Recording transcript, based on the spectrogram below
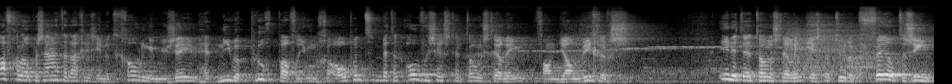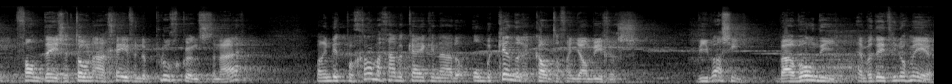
Afgelopen zaterdag is in het Groningen Museum het nieuwe ploegpaviljoen geopend met een overzichtstentoonstelling van Jan Wiegers. In de tentoonstelling is natuurlijk veel te zien van deze toonaangevende ploegkunstenaar. Maar in dit programma gaan we kijken naar de onbekendere kanten van Jan Wiegers. Wie was hij? Waar woonde hij? En wat deed hij nog meer?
